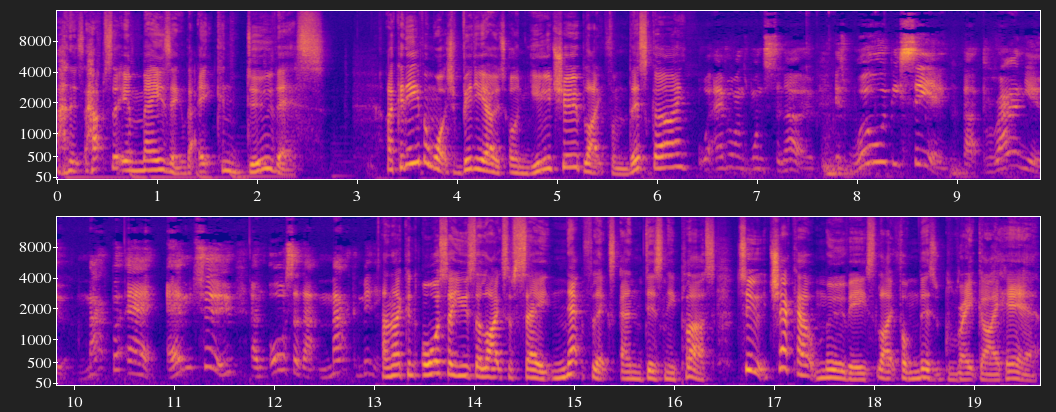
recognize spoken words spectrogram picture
and it's absolutely amazing that it can do this. I can even watch videos on YouTube like from this guy. What everyone wants to know is will we be seeing that brand new MacBook Air M2 and also that Mac Mini? And I can also use the likes of say Netflix and Disney Plus to check out movies like from this great guy here.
